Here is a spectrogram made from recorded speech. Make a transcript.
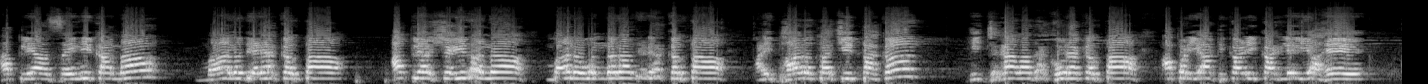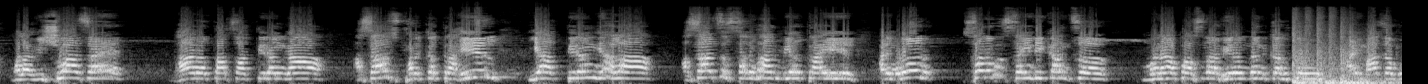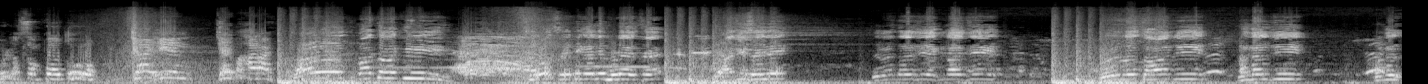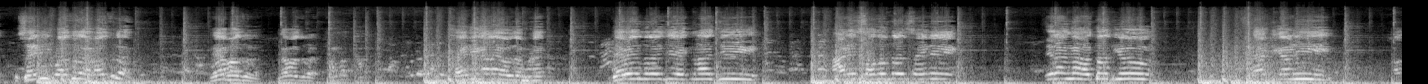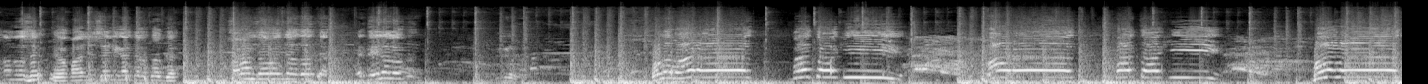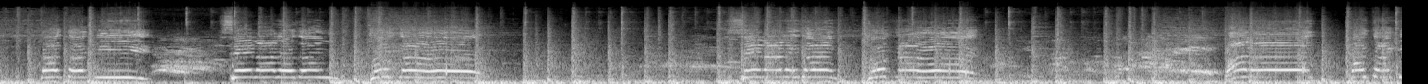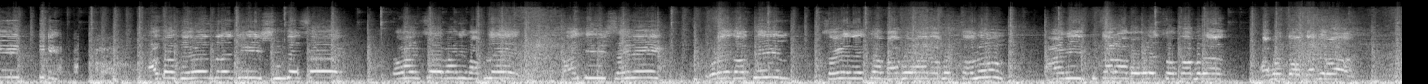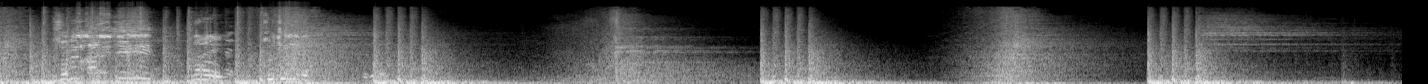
आपल्या सैनिकांना मान देण्याकरता आपल्या शहीदांना मानवंदना देण्याकरता आणि भारताची ताकद ही जगाला दाखवण्याकरता आपण या ठिकाणी काढलेली आहे. मला विश्वास आहे भारताचा तिरंगा असाच फडकत राहील. या तिरंग्याला असाच सन्मान मिळत राहील. आणि म्हणून सर्व सैनिकांचं मनापासून अभिनंदन करतो आणि माझं बोलणं संपवतो. जय हिंद जय महाराष्ट्र. भारत माता की. सर्व सैनिकांनी पुढे यायचंय. माजी सैनिक देवेंद्रजी एकनाथजी रवींद्र चव्हाणजी मंगलजी सैनिक बाजूला बाजूला. या बाजूला या बाजूला. सैनिकाला येऊ पुढे. देवेंद्रजी एकनाथजी आणि स्वातंत्र्य सैनिक तिरंगा हातात घेऊन त्या ठिकाणी स्वातंत्र्य सै- माजी सैनिकांच्या हातात द्या चव्हाण साहेबांच्या हातात द्या हे लोक. बोला भारत माता की भारत माता की भारत माता की सेना ने दम देवेंद्रजी शिंदे सर चव्हाण साहेब आणि आपले माजी सैनिक पुढे जातील. सगळे त्यांच्या मागोमाग आपण चालू आणि तुकाराम ओबळे चौकापर्यंत आपण जाऊ. धन्यवाद. सुनील काळेजी सुशील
